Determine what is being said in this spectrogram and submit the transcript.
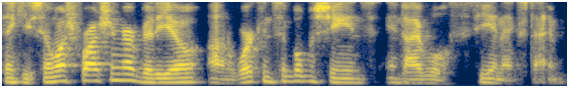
Thank you so much for watching our video on work and simple machines, and I will see you next time.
